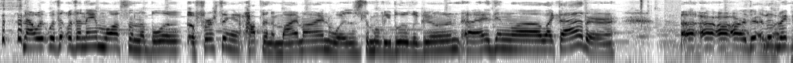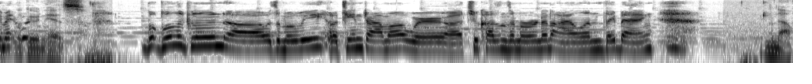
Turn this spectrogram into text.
now, with with the name Lost in the Blue, the first thing that popped into my mind was the movie Blue Lagoon. Uh, anything uh, like that, or uh, are, are there? Blue, Blue Lagoon is. Blue Lagoon uh, was a movie, a teen drama where uh, two cousins are marooned on an island. They bang. No.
